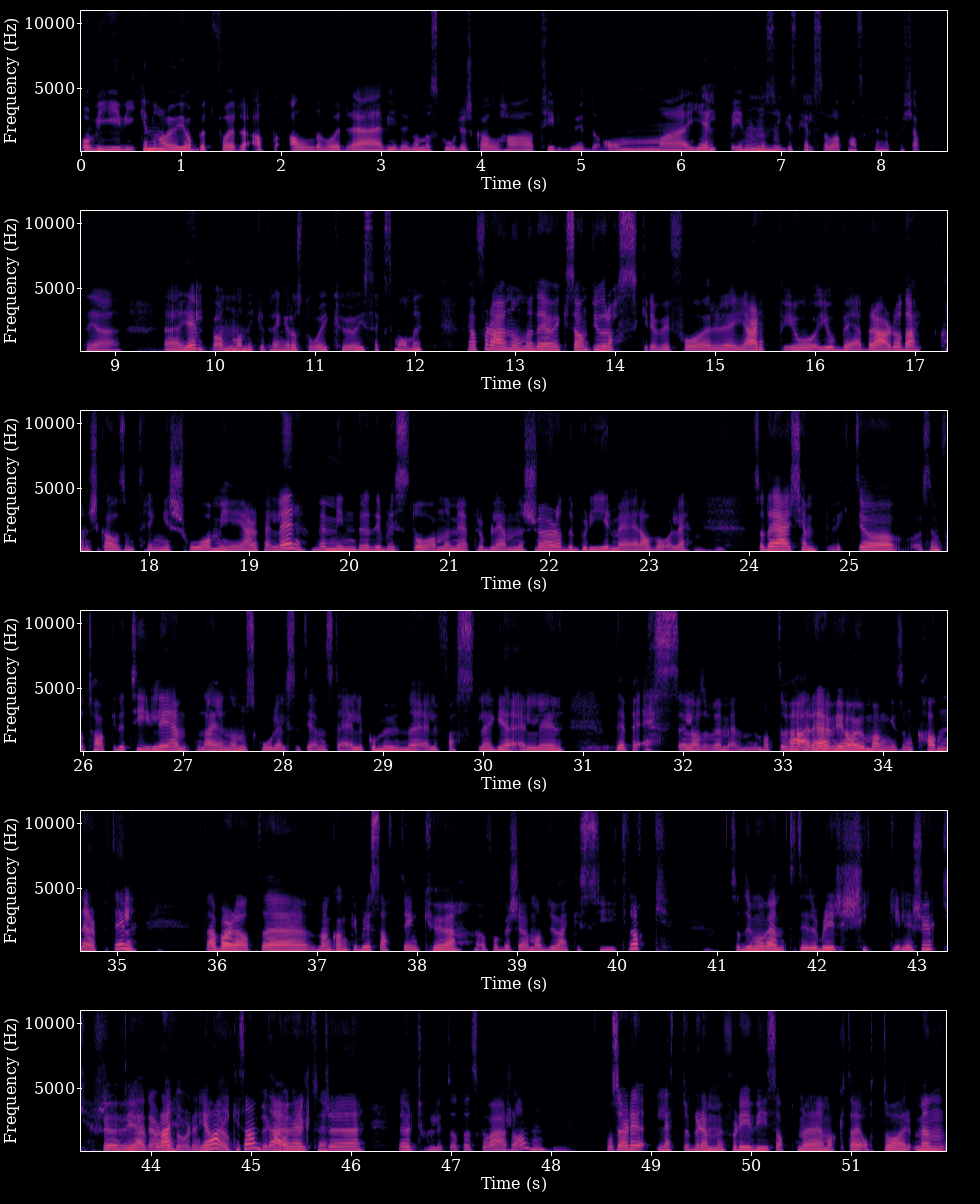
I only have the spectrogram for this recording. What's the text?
Og vi i Viken har jo jobbet for at alle våre videregående skoler skal ha tilbud om eh, hjelp innenfor mm. psykisk helse, og at man skal kunne få kjapt det... hjelp. At man Mm. ikke trenger å stå i kø i seks måneder. Ja, for det er jo noe med det, ikke sant. Jo raskere vi får eh, hjelp, jo, jo bedre er det. Og det er kanskje ikke alle som trenger så mye hjelp heller. Med mindre de blir stående med problemene sjøl, og det blir mer alvorlig. Mm. Så det er kjempeviktig å liksom, få tak i det tidlig, enten det er gjennom skolehelsetjeneste eller kommune eller fastlege eller DPS eller altså hvem enn det måtte være. Vi har jo mange som kan hjelpe til. Det er bare det at uh, man kan ikke bli satt i en kø og få beskjed om at du er ikke syk nok. Så du må vente til du blir skikkelig sjuk før vi hjelper deg. Ja, ikke sant? Det Det, er jo helt, uh, eh, det er jo tullete at det skal være sånn. Mm. Og så er det lett å glemme fordi vi satt med makta i åtte år. Men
